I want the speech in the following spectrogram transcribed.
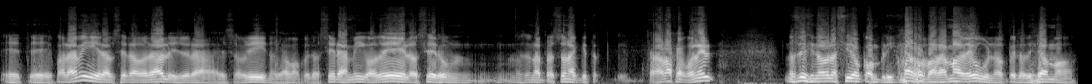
este, para mí era ser adorable y yo era el sobrino, digamos, pero ser amigo de él o ser un, una persona que, trabaja con él, no sé si no habrá sido complicado para más de uno, pero digamos,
